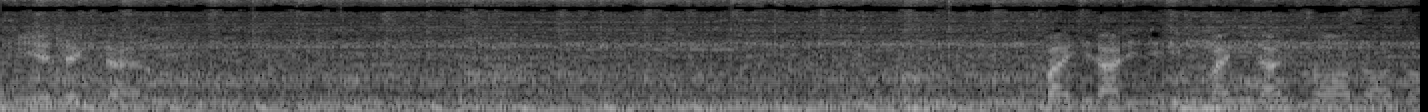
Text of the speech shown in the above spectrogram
んいいやんおう見えてきたよ。いっぱい左にいっぱい左そうそうそう。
